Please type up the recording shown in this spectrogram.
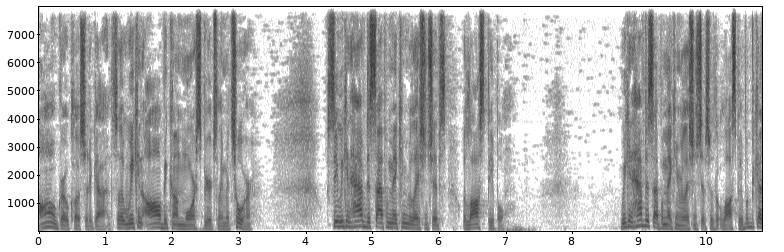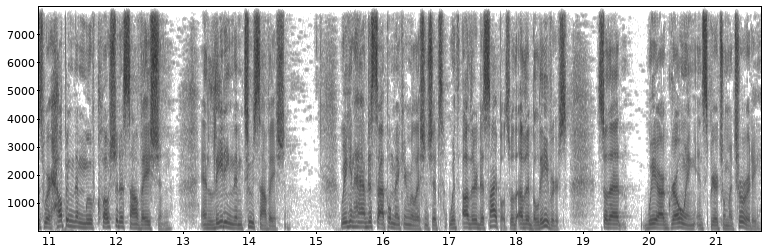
all grow closer to God, so that we can all become more spiritually mature. See, we can have disciple making relationships with lost people. We can have disciple making relationships with lost people because we're helping them move closer to salvation and leading them to salvation. We can have disciple making relationships with other disciples, with other believers, so that we are growing in spiritual maturity.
